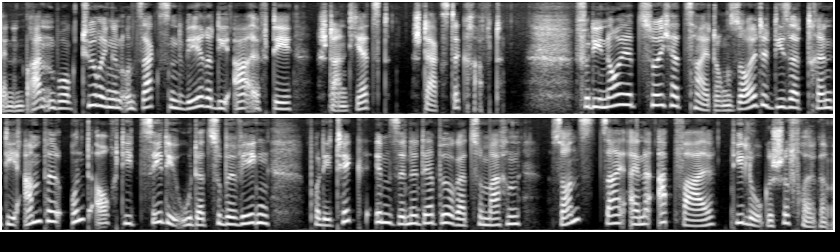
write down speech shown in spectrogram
Denn in Brandenburg, Thüringen und Sachsen wäre die AfD Stand jetzt stärkste Kraft. Für die neue Zürcher Zeitung sollte dieser Trend die Ampel und auch die CDU dazu bewegen, Politik im Sinne der Bürger zu machen, sonst sei eine Abwahl die logische Folge.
